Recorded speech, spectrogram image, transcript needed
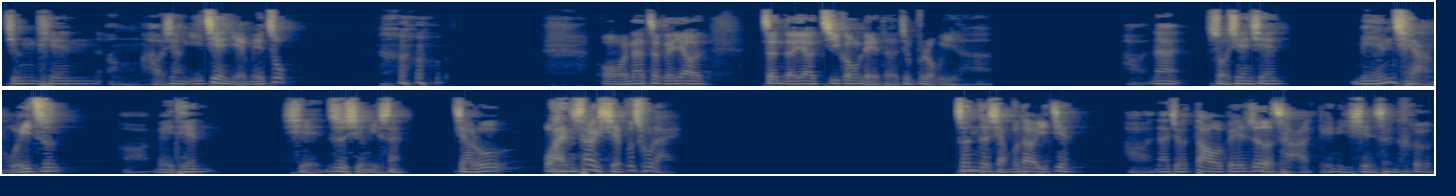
今天嗯，好像一件也没做，哦，那这个要真的要积功累德就不容易了。那首先先勉强为之啊，每天写日行一善。假如晚上写不出来，真的想不到一件，好，那就倒杯热茶给你先生喝，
